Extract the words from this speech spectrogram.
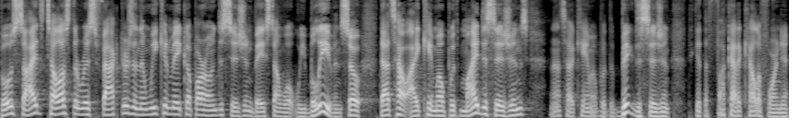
both sides, tell us the risk factors, and then we can make up our own decision based on what we believe. And so that's how I came up with my decisions. And that's how I came up with the big decision to get the fuck out of California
